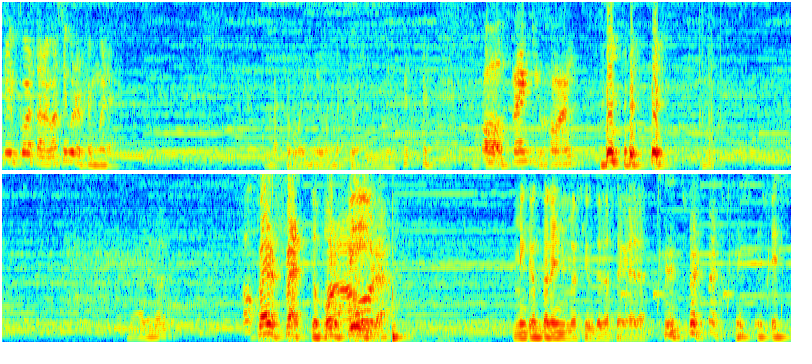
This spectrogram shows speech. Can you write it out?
No importa, nada más seguro es que muere. Vas a morir muerte horrible. Oh, thank you, Juan. vale, vale. Oh, ¡Perfecto! ¡Por ahora. fin! Me encanta la animación de la ceguera. es, es, es,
